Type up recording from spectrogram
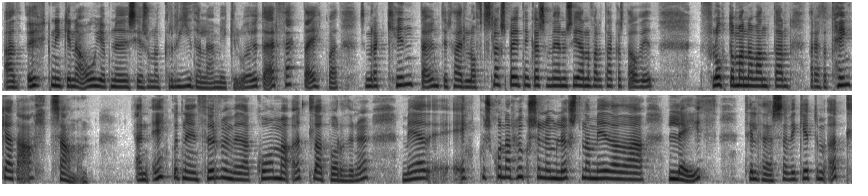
að aukningina ójöfnuði sé svona gríðarlega mikil? Og auðvitað er þetta eitthvað sem er að kinda undir þær loftslagsbreytingar sem við erum síðan að fara að takast á við flótamannavandan, það er að tengja þetta allt saman. En einhvern veginn þurfum við að koma öll að borðinu með einhvers konar hugsunum lausna með aða leið til þess að við getum öll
